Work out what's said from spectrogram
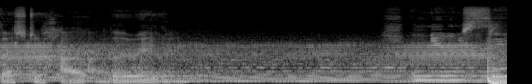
best to harbor it. When you see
